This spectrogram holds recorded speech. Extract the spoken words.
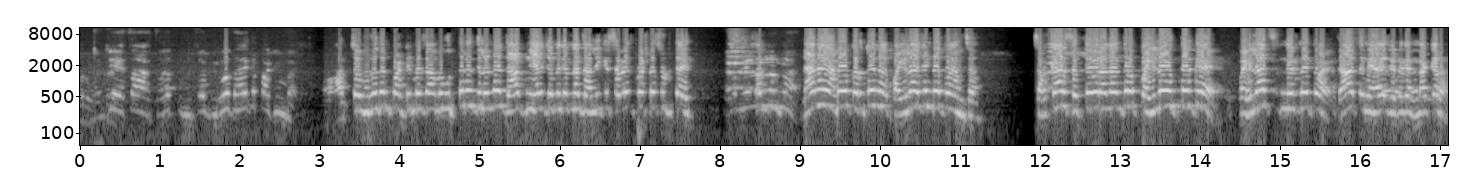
म्हणजे याचा अर्थ तुमचा विरोध आहे का पाठिंबा आहे? आजचा विरोध आणि पाठिंब्याचं आम्ही उत्तरच दिलं ना जात न्याय जनगणना झाली की सगळेच प्रश्न सुटतायत. नाही नाही आम्ही करतोय ना पहिला अजेंडा तो आहे आमचा. सरकार सत्तेवर आल्यानंतर पहिलं उत्तर ते आहे. पहिलाच निर्णय तो आहे. जात न्याय जनगणना करा.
